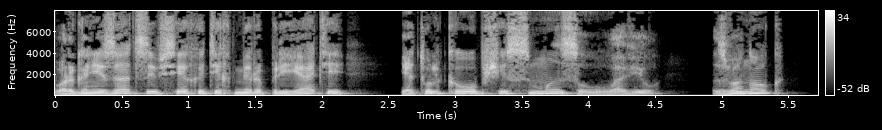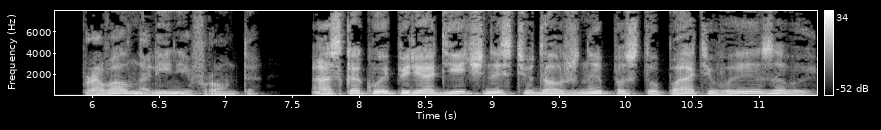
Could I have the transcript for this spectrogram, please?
В организации всех этих мероприятий я только общий смысл уловил. Звонок — провал на линии фронта. А с какой периодичностью должны поступать вызовы?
